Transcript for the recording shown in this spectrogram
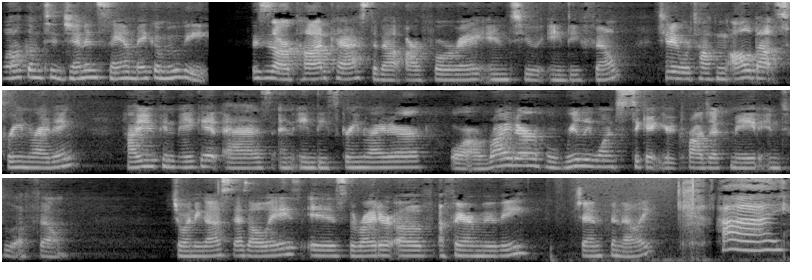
Welcome to Jen and Sam Make a Movie. This is our podcast about our foray into indie film. Today we're talking all about screenwriting, how you can make it as an indie screenwriter or a writer who really wants to get your project made into a film. Joining us, as always, is the writer of A Fair Movie, Jen Finelli. Hi.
